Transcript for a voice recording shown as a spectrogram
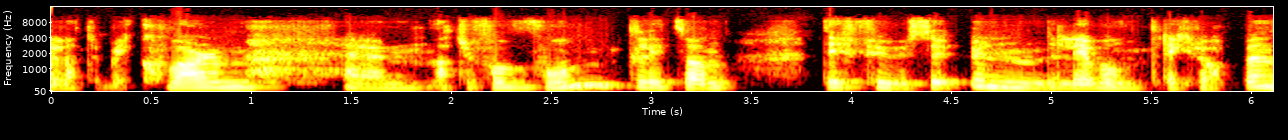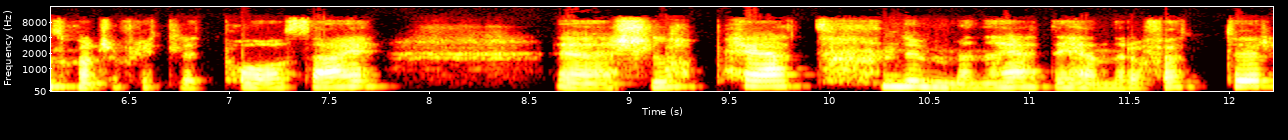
at du blir kvalm. Eh, at du får vondt, litt sånn diffuse, underlige vondter i kroppen som kanskje flytter litt på seg. Eh, slapphet, nummenhet i hender og føtter.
